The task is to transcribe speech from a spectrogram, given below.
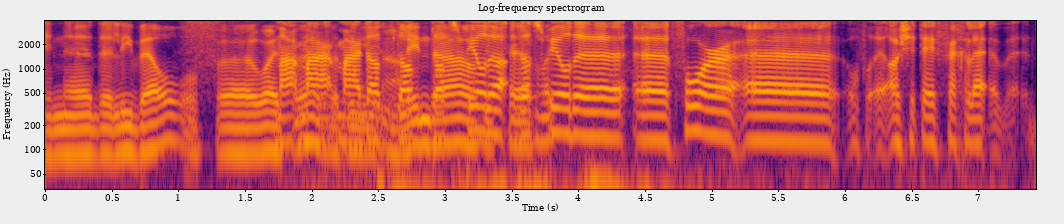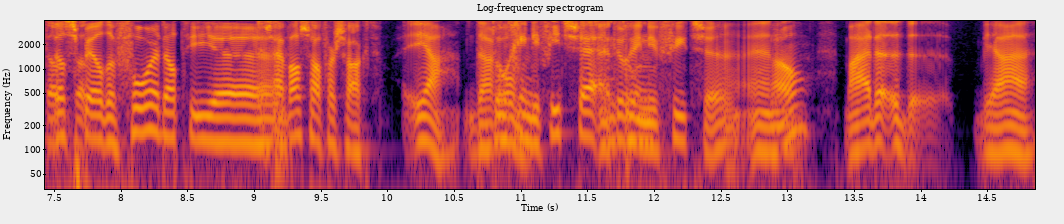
In eh, de Libel, of eh hoe heet Maar, het? maar, maar dat, dat, Linda dat speelde, iets dat speelde eh, voor, eh, of als je het even vergelijkt. Dat, Dat, speelde voordat hij... eh, Dus hij was al verzwakt. Ja, daarom. Toen ging hij fietsen. en, En, toen, ging hij fietsen. En, Oh. Maar de, de- ja,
